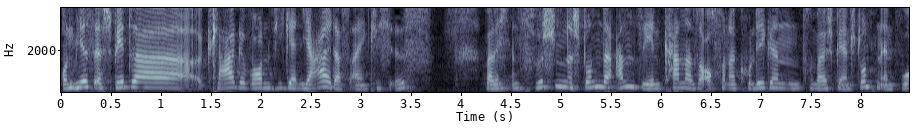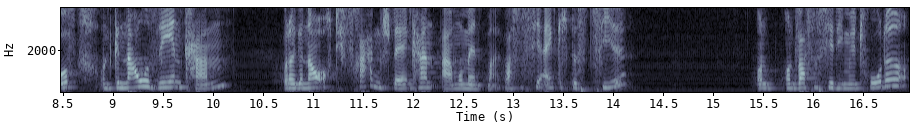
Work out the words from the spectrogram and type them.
Und mir ist erst später klar geworden, wie genial das eigentlich ist, weil ich inzwischen eine Stunde ansehen kann, also auch von einer Kollegin zum Beispiel einen Stundenentwurf und genau sehen kann oder genau auch die Fragen stellen kann, ah, Moment mal, was ist hier eigentlich das Ziel? Und, und was ist hier die Methode?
